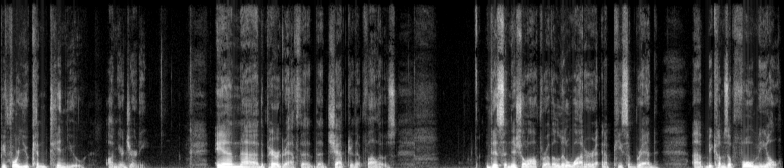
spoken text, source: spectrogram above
before you continue on your journey. In uh, the paragraph, the, the chapter that follows, this initial offer of a little water and a piece of bread uh, becomes a full meal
